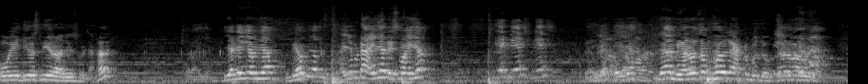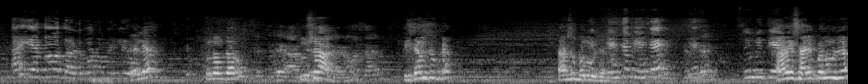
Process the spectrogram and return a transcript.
હું એ દિવસની રાહ જોઈશ બેટા હા? યા કે જા જા બેહો બેહો. આયા બેટા રેસમાં લે મેરો તો ફાવે આટલું બધું. દરવાનું એટલે શું નામ તારું? તુષાર. શું બેટા? તાર શું બનવું છે? તારે સાહેબ બનવું છે?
